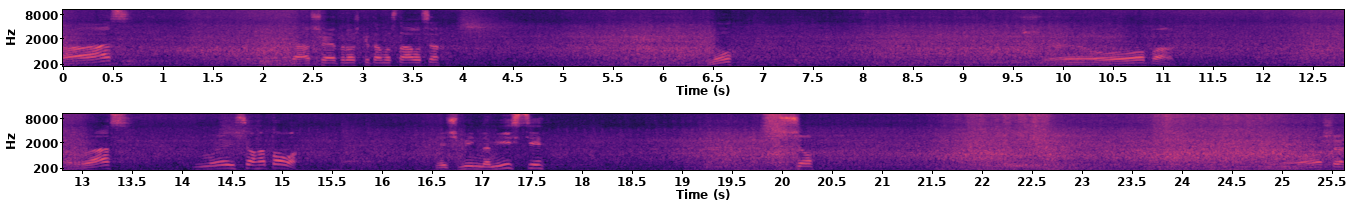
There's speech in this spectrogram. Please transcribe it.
Раз. Зараз ще трошки там осталося. Ну. Ще, опа. Раз. Ну і все готово. Ячмінь на місці. Все. Ну, ще.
